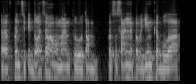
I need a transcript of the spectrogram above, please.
е, в принципі, до цього моменту там процесуальна поведінка була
